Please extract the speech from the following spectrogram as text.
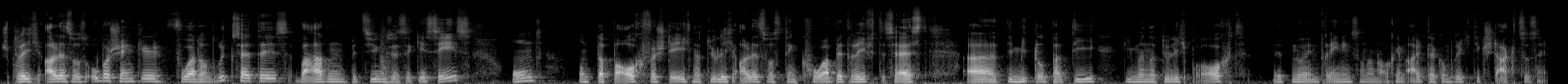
sprich alles, was Oberschenkel, Vorder- und Rückseite ist, Waden bzw. Gesäß und unter Bauch verstehe ich natürlich alles, was den Chor betrifft, das heißt äh, die Mittelpartie, die man natürlich braucht, nicht nur im Training, sondern auch im Alltag, um richtig stark zu sein.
